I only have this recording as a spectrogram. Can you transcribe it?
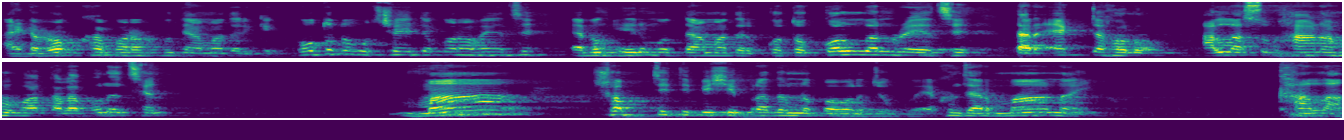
আর এটা রক্ষা করার প্রতি আমাদেরকে কতটা উৎসাহিত করা হয়েছে, এবং এর মধ্যে আমাদের কত কল্যাণ রয়েছে, তার একটা হলো আল্লাহ সুবহানাহু ওয়া তাআলা বলেছেন, মা সবচেয়ে বেশি প্রাধান্য পাওয়ার যোগ্য। এখন যার মা নাই, খালা,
